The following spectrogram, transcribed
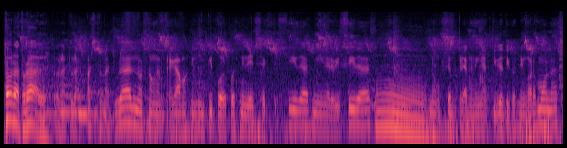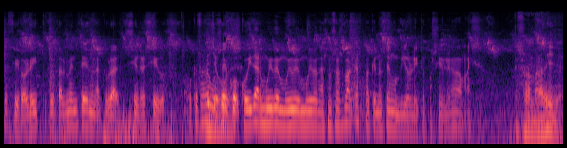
Todo natural. Todo natural, pasto natural, nós non empregamos ningún tipo pois, ni de insecticidas, ni herbicidas, mm. non se emplean nin antibióticos, nin hormonas, é dicir, o leite totalmente natural, sin residuos. O que facemos é co coidar moi ben, moi ben, moi ben as nosas vacas para que nos den o mellor leite posible, nada máis. É unha maravilla.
